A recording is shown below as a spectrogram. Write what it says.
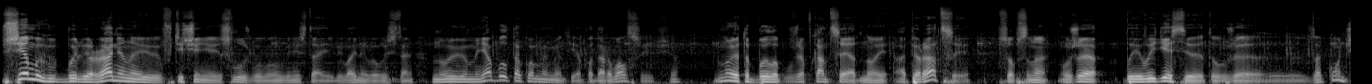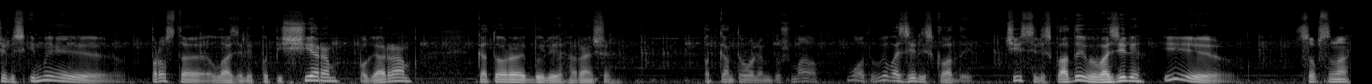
Все мы были ранены в течение службы в Афганистане или войны в Афганистане. Ну и у меня был такой момент, я подорвался и все. Ну это было уже в конце одной операции. Собственно, уже боевые действия это уже э, закончились, и мы просто лазили по пещерам, по горам, которые были раньше под контролем душманов. Вот, вывозили склады. Чистили склады, вывозили и, собственно,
